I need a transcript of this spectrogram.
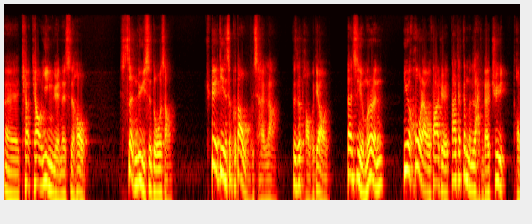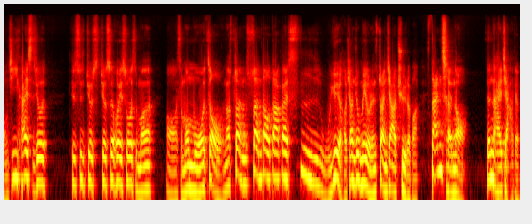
呃，跳跳应援的时候，胜率是多少？确定是不到五成啦，这是跑不掉的。但是有没有人？因为后来我发觉，大家根本懒得去统计，一开始就就是就是就是会说什么哦什么魔咒，那算算到大概四五月，好像就没有人算下去了吧？三成哦，真的还假的？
